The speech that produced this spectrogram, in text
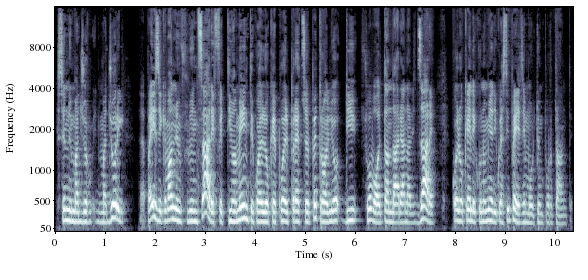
essendo i, maggior, i maggiori eh, paesi che vanno a influenzare effettivamente quello che è poi il prezzo del petrolio, di sua volta andare a analizzare quello che è l'economia di questi paesi è molto importante.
